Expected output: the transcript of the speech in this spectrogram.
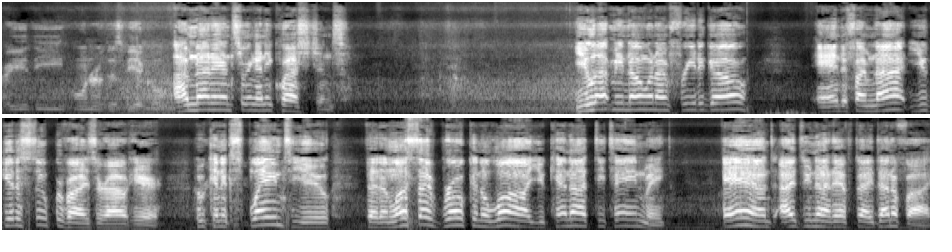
Are you the owner of this vehicle? I'm not answering any questions. You let me know when I'm free to go, and if I'm not, you get a supervisor out here who can explain to you that unless I've broken a law, you cannot detain me, and I do not have to identify.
